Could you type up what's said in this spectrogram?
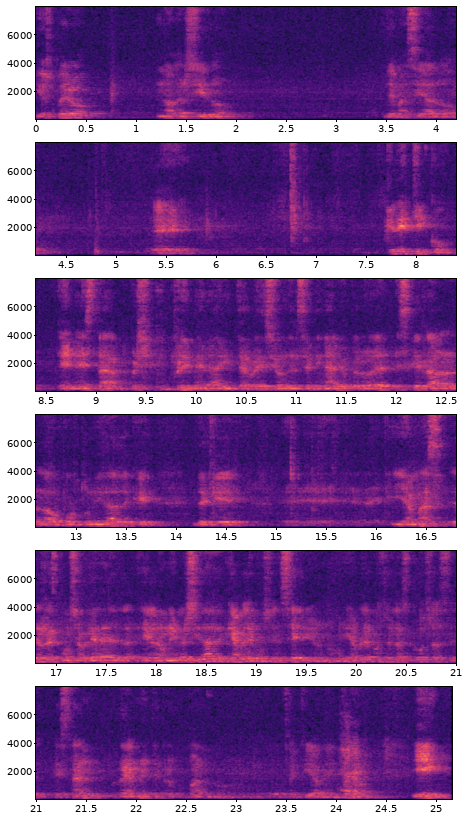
yo espero no haber sido demasiado eh, crítico en esta primera intervención del seminario, pero es que la, la oportunidad de que, de que y además es responsabilidad de la, universidad de que hablemos en serio, ¿no? Y hablemos de las cosas que están realmente preocupando, efectivamente, ¿no? Y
